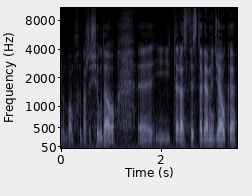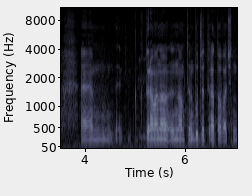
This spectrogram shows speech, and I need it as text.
no, bo chyba, że się udało. E, I teraz wystawiamy działkę, która ma na, nam ten budżet ratować. No,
